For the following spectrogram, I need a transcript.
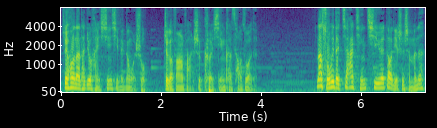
最后呢，她就很欣喜地跟我说。这个方法是可行可操作的。那所谓的家庭契约到底是什么呢？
